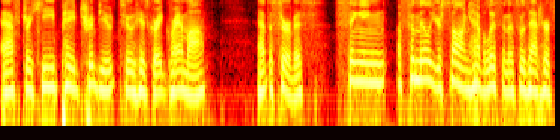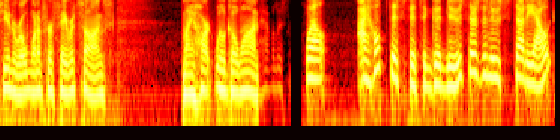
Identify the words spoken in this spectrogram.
after he paid tribute to his great grandma at the service, singing a familiar song. Have a listen. This was at her funeral, one of her favorite songs. My heart will go on. Have a listen. Well, I hope this fits in good news. There's a new study out.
